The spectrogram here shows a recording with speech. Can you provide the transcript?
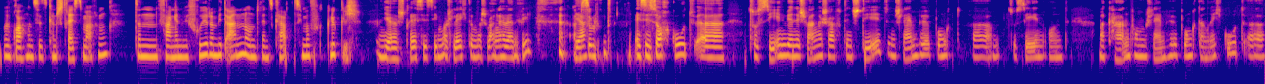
und wir brauchen uns jetzt keinen Stress machen. Dann fangen wir früher damit an und wenn es klappt, sind wir glücklich. Ja, Stress ist immer schlecht, wenn man schwanger werden will. Absolut. Es ist auch gut äh, zu sehen, wie eine Schwangerschaft entsteht, den Schleimhöhepunkt äh, zu sehen und man kann vom Schleimhöhepunkt dann recht gut äh,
